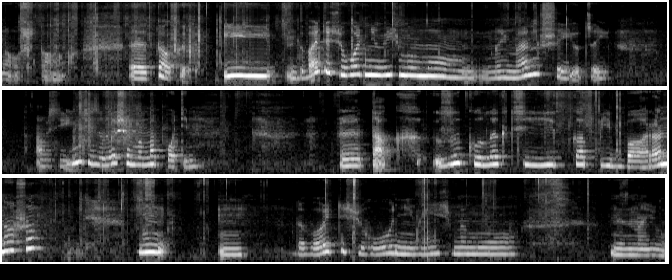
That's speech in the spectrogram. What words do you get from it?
на останок. Е, Так, і давайте сьогодні візьмемо найменший оцей, а всі інші залишимо на потім. Е, Так, з колекції Капібара наша. Давайте сьогодні візьмемо, не знаю,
